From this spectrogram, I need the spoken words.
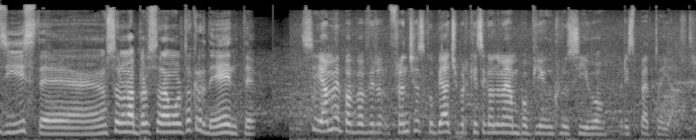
Esiste, non sono una persona molto credente. Sì, a me Papa Francesco piace perché secondo me è un po' più inclusivo rispetto agli altri.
